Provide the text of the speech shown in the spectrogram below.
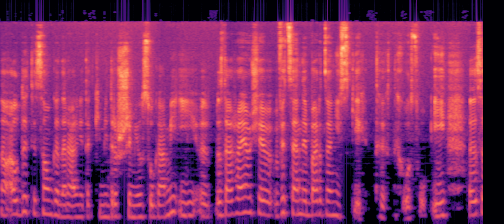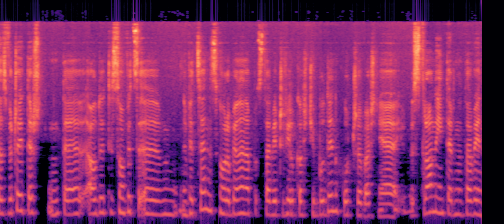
no, audyty są generalnie takimi droższymi usługami i e, zdarzają się wyceny bardzo niskich tych, tych usług. I zazwyczaj też te audyty są, wyceny są robione na podstawie czy wielkości budynku, czy właśnie strony internetowej.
